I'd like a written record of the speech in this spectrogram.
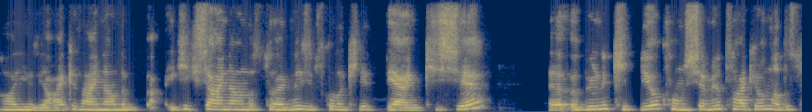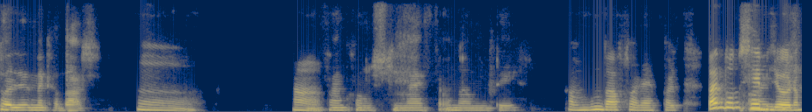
Hayır ya herkes aynı anda iki kişi aynı anda söylediğinde cips kola kilit diyen kişi e, öbürünü kilitliyor konuşamıyor ta ki onun adı söylenene kadar. Hmm. Ha, Sen konuştun neyse önemli değil. tamam bunu daha sonra yaparız. Ben de onu şey Aynen. biliyorum.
